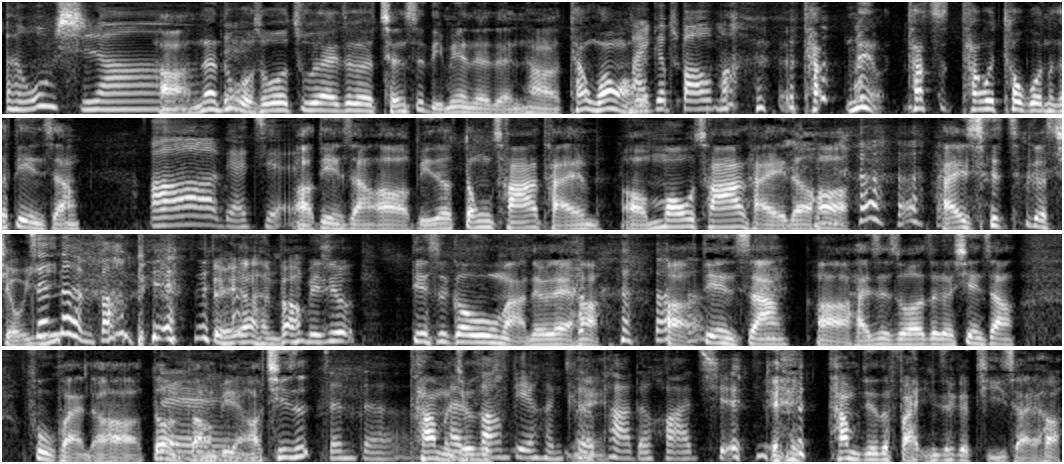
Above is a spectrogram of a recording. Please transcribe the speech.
很务实啊。好，那如果说住在这个城市里面的人哈，他往往买个包吗？他没有，他是他会透过那个电商。哦，了解。哦，电商哦，比如说东插台哦，猫插台的哈，还是这个九一，真的很方便。对啊，很方便，就电视购物嘛，对不对哈？啊，电商啊，还是说这个线上。付款的哈都很方便啊，其实真的他们就是方便，很可怕的花钱。哎，他们就是反映这个题材哈。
